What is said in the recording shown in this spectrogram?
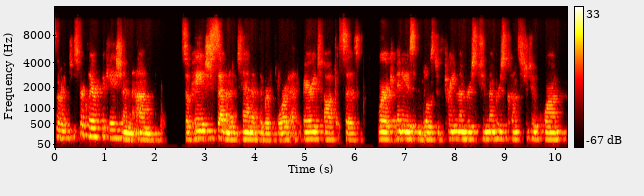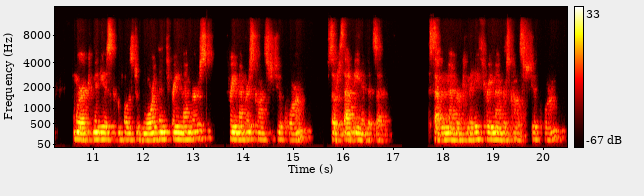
Sorry, just for clarification, um, so page seven of ten of the report, at the very top, it says. Where a committee is composed of three members, two members constitute quorum. And where a committee is composed of more than three members, three members constitute quorum. So does that mean if it's a seven-member committee, three members constitute quorum?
